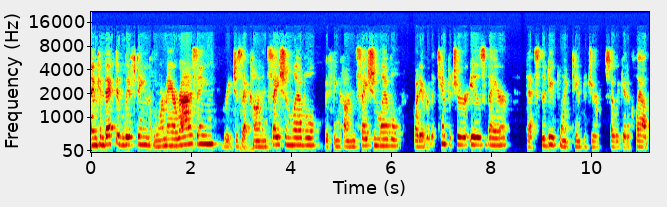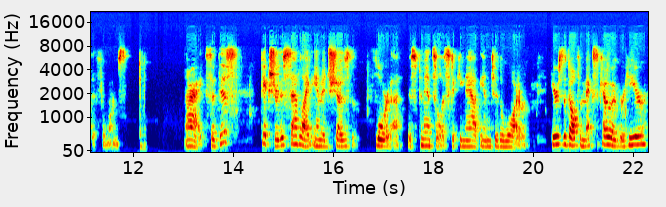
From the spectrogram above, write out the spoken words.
then convective lifting, warm air rising, reaches that condensation level, lifting condensation level, whatever the temperature is there, that's the dew point temperature, so we get a cloud that forms. All right, so this picture, this satellite image shows Florida, this peninsula sticking out into the water. Here's the Gulf of Mexico over here.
